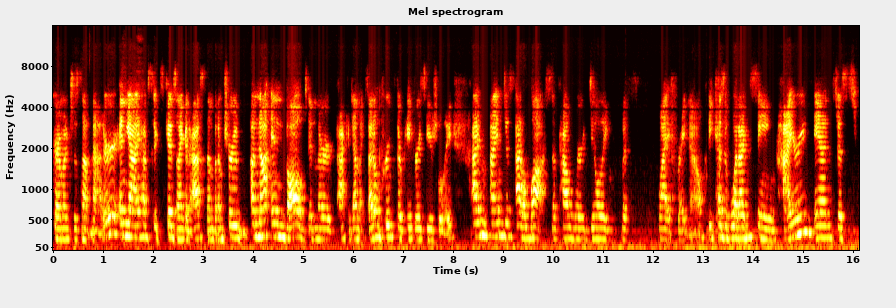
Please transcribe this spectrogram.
grammar does not matter. And yeah, I have six kids and I could ask them, but I'm sure I'm not involved in their academics. I don't proof their papers usually. I'm I'm just at a loss of how we're dealing with life right now because of what I'm seeing hiring and just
